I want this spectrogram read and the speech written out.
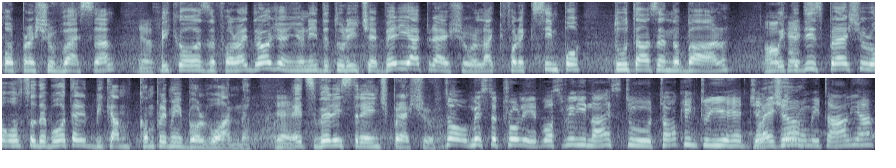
for pressure vessel, Yes. because for hydrogen you need to reach a very high pressure, like for example 2000 bar. Okay. With this pressure, also the water become comprimible one. Yeah. It's very strange pressure. So, Mr. Trulli, it was really nice to talking to you here at Jet Pleasure. Forum Italia.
